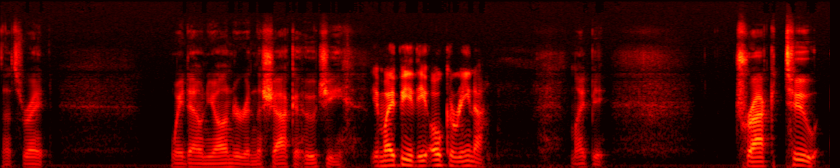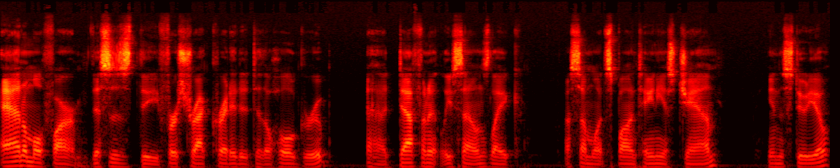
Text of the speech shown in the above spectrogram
That's right. Way down yonder in the Shakahoochie. It might be the Ocarina. Might be. Track two, Animal Farm. This is the first track credited to the whole group. Uh, definitely sounds like a somewhat spontaneous jam in the studio.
